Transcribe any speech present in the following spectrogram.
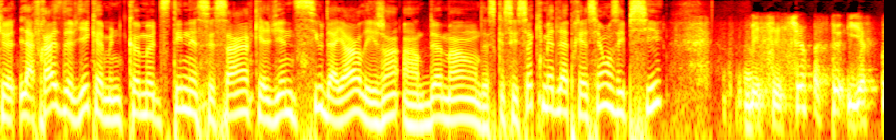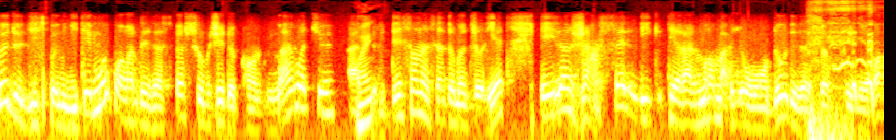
que la fraise devient comme une commodité nécessaire, qu'elle vienne d'ici ou d'ailleurs, les gens en demandent. Est-ce que c'est ça qui met de la pression aux épiciers? Mais c'est sûr parce qu'il y a peu de disponibilité. Moi, pour avoir des asperges, je suis obligé de prendre ma voiture, à Oui. descendre à Saint-Thomas-de-Joliette, et là, j'harcèle littéralement Mario Rondo des asperges Primera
